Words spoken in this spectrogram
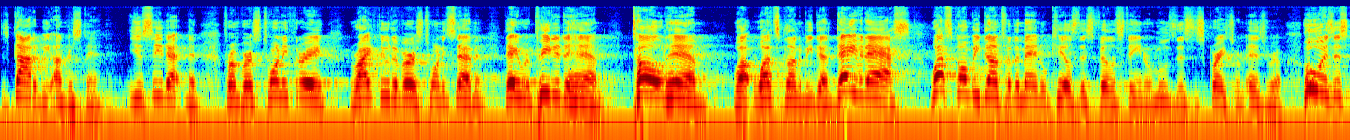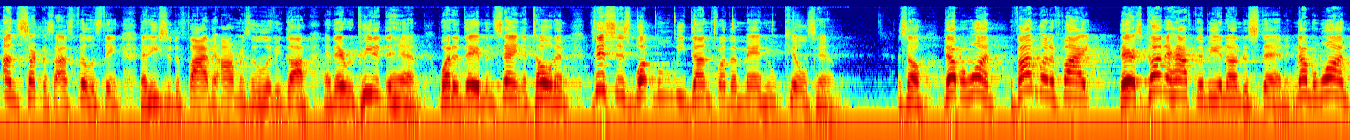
There's got to be understanding. You see that from verse 23 right through to verse 27. They repeated to him, told him what, what's going to be done. David asks, What's going to be done for the man who kills this Philistine, removes this disgrace from Israel? Who is this uncircumcised Philistine that he should defy the armies of the living God? And they repeated to him what had they been saying and told him, This is what will be done for the man who kills him. And so, number one, if I'm going to fight, there's going to have to be an understanding. Number one,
